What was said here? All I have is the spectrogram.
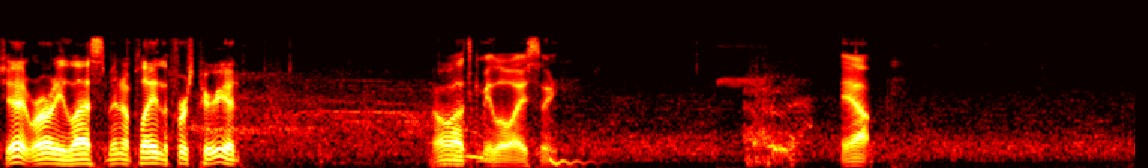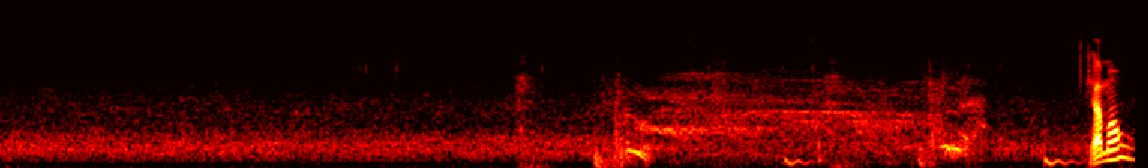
Shit, we're already last minute of play in the first period. Oh, that's gonna be low icing. Yeah. Come on,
